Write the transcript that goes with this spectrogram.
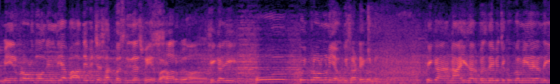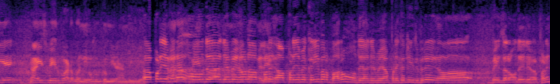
ਮੇਨ ਪ੍ਰੋਬਲਮ ਆਉਂਦੀ ਹੁੰਦੀ ਆ ਬਾਅਦ ਦੇ ਵਿੱਚ ਸਰਵਿਸ ਦੀ ਤੇ ਸਪੇਅਰ ਪਾਰਟ ਠੀਕ ਆ ਜੀ। ਉਹ ਕੋਈ ਪ੍ਰੋਬਲਮ ਨਹੀਂ ਆਊਗੀ ਸਾਡੇ ਵੱਲੋਂ ਠੀਕ ਆ ਨਾ ਹੀ ਸਰਵਿਸ ਦੇ ਵਿੱਚ ਕੋਈ ਕਮੀ ਹੋ ਜਾਂਦੀ ਹੈ ਨਾ ਹੀ ਸਪੇਅਰ ਪਾਰਟ ਬੰਨੀ ਕੋਈ ਕਮੀ ਰਹਿੰਦੀ ਹੈ ਆਪਣੇ ਜਿਵੇਂ ਨਾ ਆਉਂਦੇ ਆ ਜਿਵੇਂ ਹੁਣ ਆਪਣੇ। ਆਪਣੇ ਜਿਵੇਂ ਕਈ ਵਾਰ ਬਾਹਰੋਂ ਆਉਂਦੇ ਆ ਜਿਵੇਂ ਆਪਣੇ ਗਰਜੀਤ ਵੀਰੇ ਬੇਲਰ ਆਉਂਦੇ ਜਿਵੇਂ ਆਪਣੇ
